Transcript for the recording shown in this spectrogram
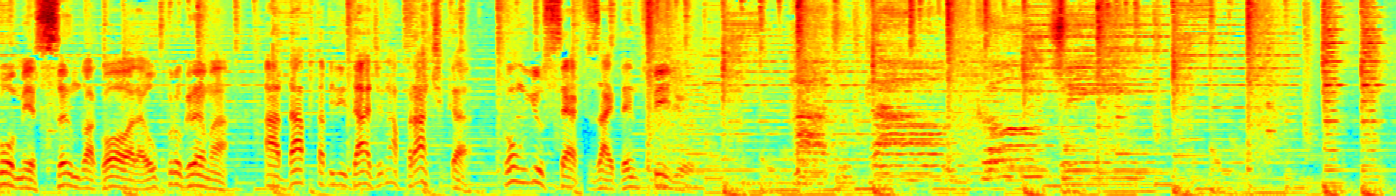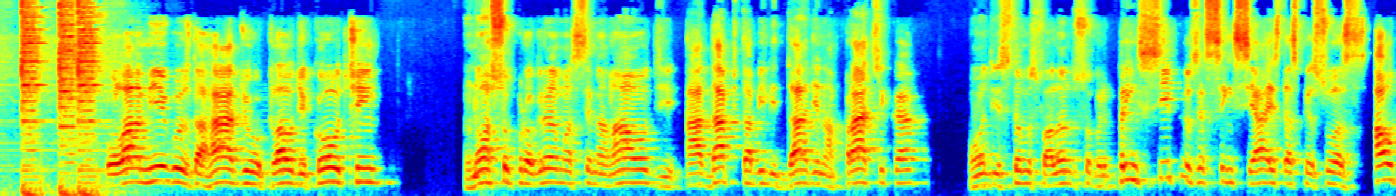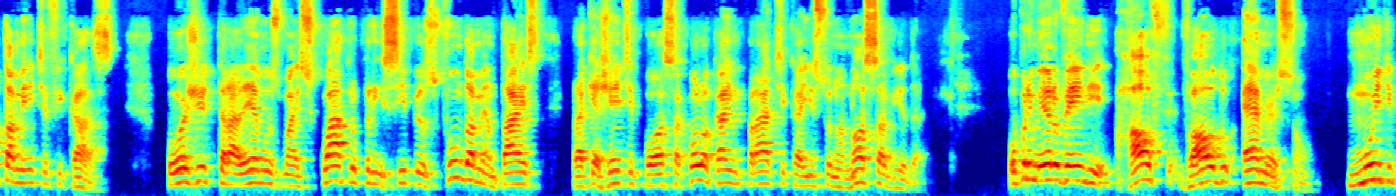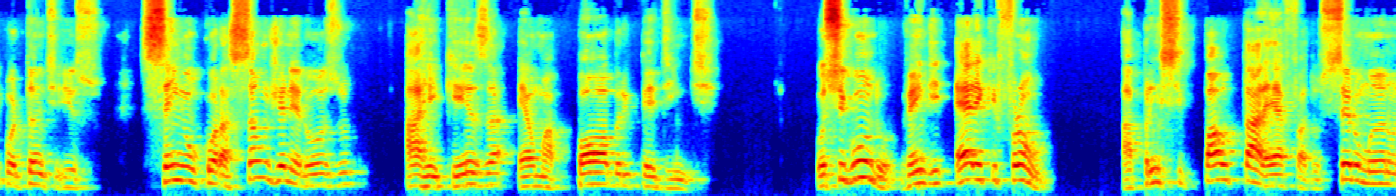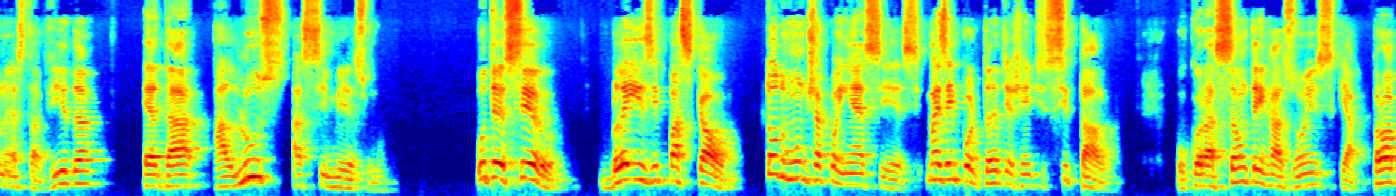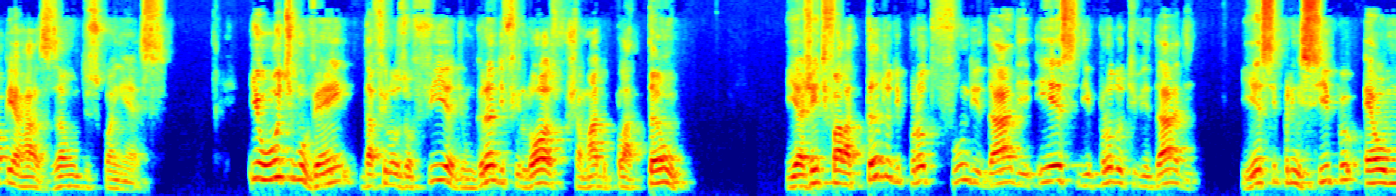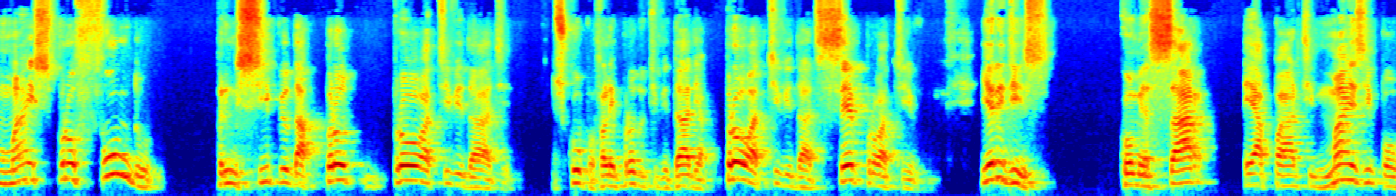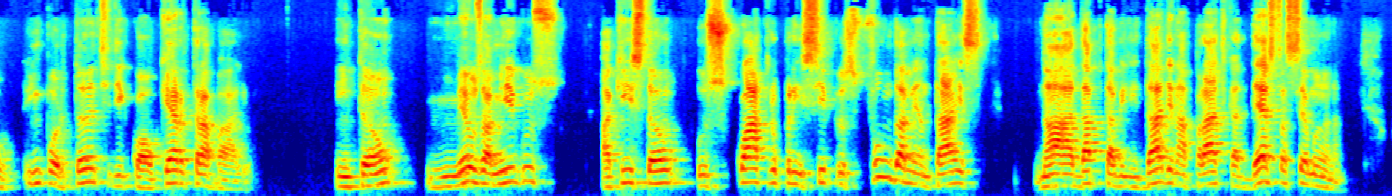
Começando agora o programa Adaptabilidade na Prática com Youssef Zaiden Filho. Rádio Cloud Coaching. Olá, amigos da Rádio Cloud Coaching. No nosso programa semanal de adaptabilidade na prática, onde estamos falando sobre princípios essenciais das pessoas altamente eficazes. Hoje traremos mais quatro princípios fundamentais para que a gente possa colocar em prática isso na nossa vida. O primeiro vem de Ralph Waldo Emerson. Muito importante isso. Sem um coração generoso, a riqueza é uma pobre pedinte. O segundo vem de Eric Fromm. A principal tarefa do ser humano nesta vida é dar a luz a si mesmo. O terceiro, Blaise Pascal. Todo mundo já conhece esse, mas é importante a gente citá-lo. O coração tem razões que a própria razão desconhece. E o último vem da filosofia de um grande filósofo chamado Platão. E a gente fala tanto de profundidade e esse de produtividade, e esse princípio é o mais profundo princípio da pro, proatividade. Desculpa, falei produtividade, a proatividade, ser proativo. E ele diz: começar é a parte mais importante de qualquer trabalho. Então, meus amigos, aqui estão os quatro princípios fundamentais na adaptabilidade na prática desta semana.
